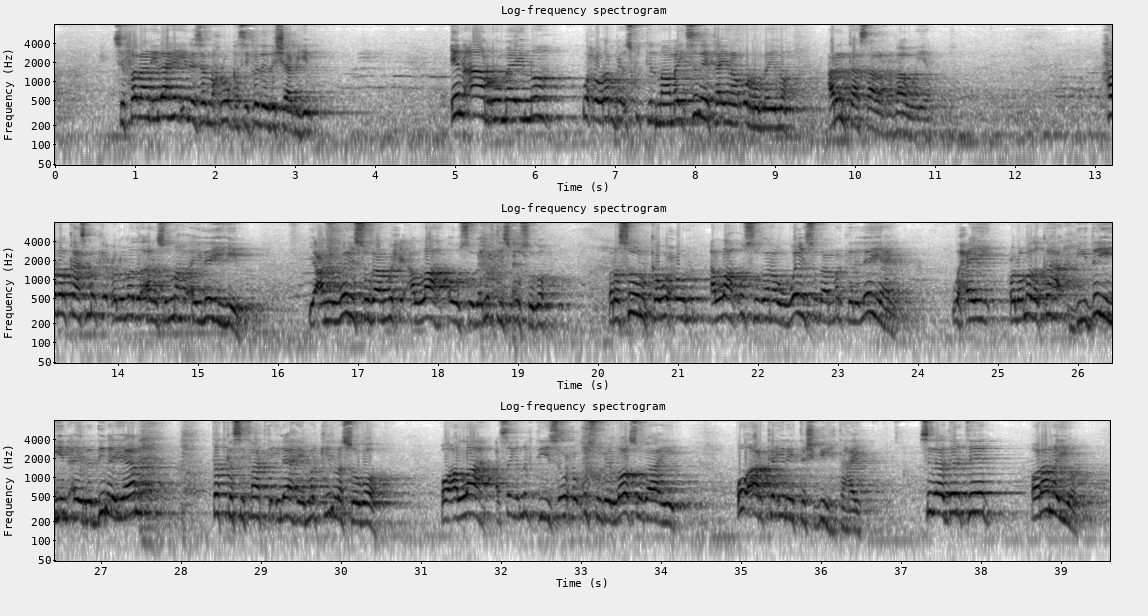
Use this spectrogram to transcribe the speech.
sifadan ilaahay inaysan makhluuqa sifadeeda shaabihin. In aan rumayno wuxuu rabbi isku tilmaamay siday tahay inaan u rumayno. Arrintaasaa la rabaa weeyaan. Hadalkaas markay culimmadu ahlu sunnahu ay leeyihiin yacni way sugaan wixii allah uu suga naftiisa u sugo. Rasuulka wuxuu allah u sugano way sugaan marka la leeyahay. Waxay culummada ka diidan yihiin ay radinayaan dadka sifaadka ilaahay markii la sugo. Oo allah asaga naftiisa wuxuu u sugay loo sugaahi u arka inay tashbiih tahay. Sidaa darteed odhanayo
